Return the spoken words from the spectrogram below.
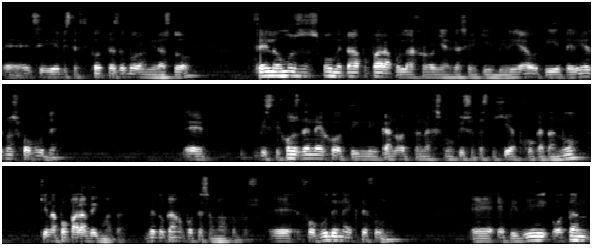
ε, έτσι, εμπιστευτικότητας δεν μπορώ να μοιραστώ. Θέλω όμως να σας πω μετά από πάρα πολλά χρόνια εργασιακή εμπειρία ότι οι εταιρείες μας φοβούνται. Ε, δυστυχώς δεν έχω την ικανότητα να χρησιμοποιήσω τα στοιχεία που έχω κατά νου και να πω παραδείγματα. Δεν το κάνω ποτέ σαν άνθρωπος. Ε, φοβούνται να εκτεθούν. Ε, επειδή όταν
